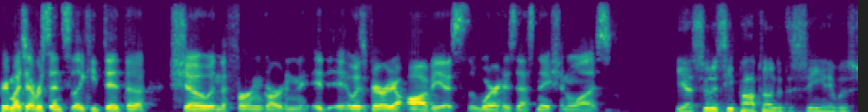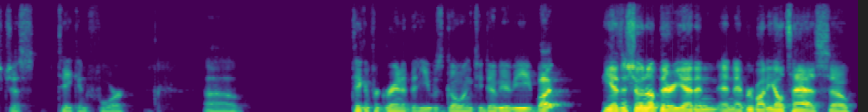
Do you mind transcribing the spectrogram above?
pretty much ever since like he did the show in the Fern Garden, it, it was very obvious where his destination was. Yeah, as soon as he popped onto the scene, it was just taken for uh, taken for granted that he was going to WWE. But he hasn't shown up there yet, and and everybody else has. So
